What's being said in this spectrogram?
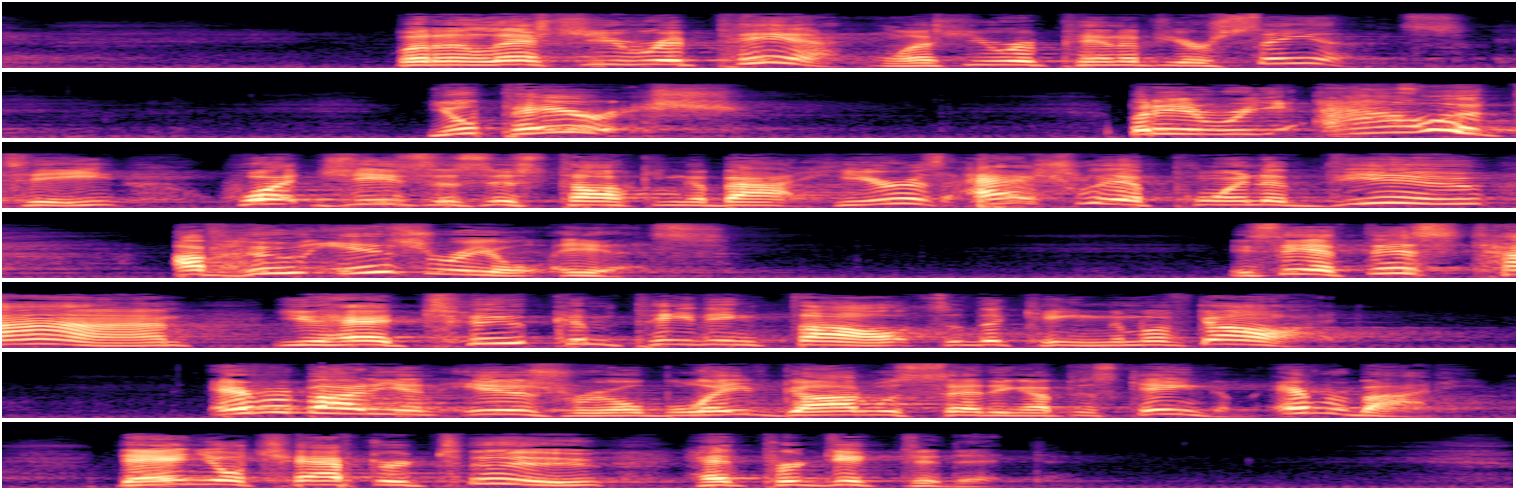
But unless you repent, unless you repent of your sins, you'll perish. But in reality, what Jesus is talking about here is actually a point of view of who Israel is. You see, at this time, you had two competing thoughts of the kingdom of God. Everybody in Israel believed God was setting up his kingdom. Everybody. Daniel chapter 2 had predicted it.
